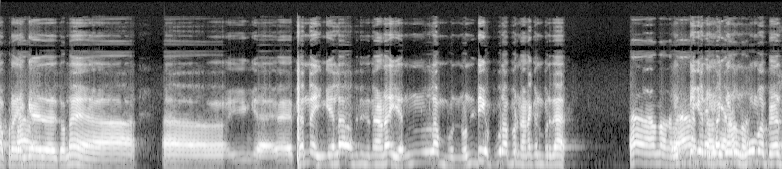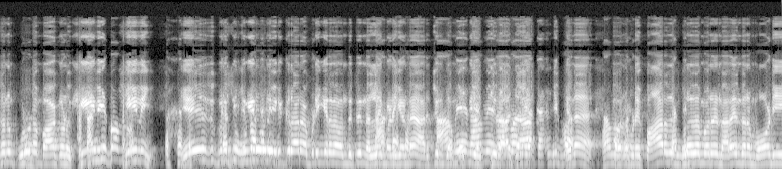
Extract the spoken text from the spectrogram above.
அப்புறம் ஆ. எங்க சொன்ன இங்க சென்னை இங்க எல்லாம் வந்துட்டு என்னன்னா எல்லாம் நொண்டிய பூரா பூரா நடக்கணும் பிரதர் ஆ, ஆமாங்க. நொண்டிக சரிங்க, நடக்கணும். ஊமை பேசணும் குருடம் பார்க்கணும். ஹீலிங் ஏசு கிறிஸ்து உயிரோட. இருக்கிறாரு அப்படிங்கறத வந்துட்டு நெல்லை மணிகண்டன் அர்ஜுன் ராஜா நம்முடைய பாரத. பிரதமர் நரேந்திர மோடி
